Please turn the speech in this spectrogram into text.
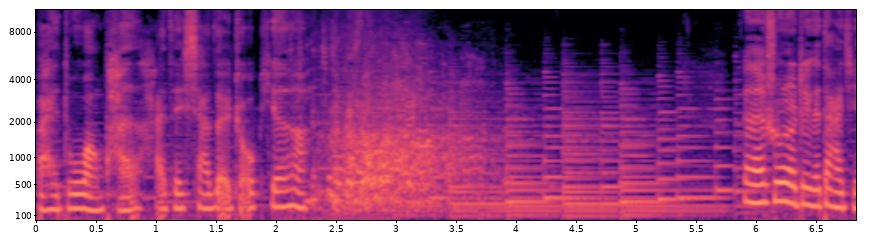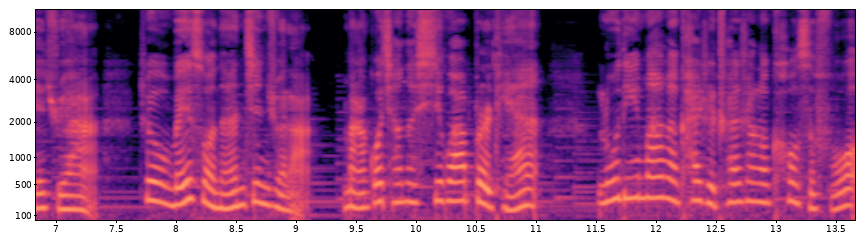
百度网盘还在下载照片啊。再来说说这个大结局啊，这猥琐男进去了，马国强的西瓜倍儿甜。卢迪妈妈开始穿上了 cos 服，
